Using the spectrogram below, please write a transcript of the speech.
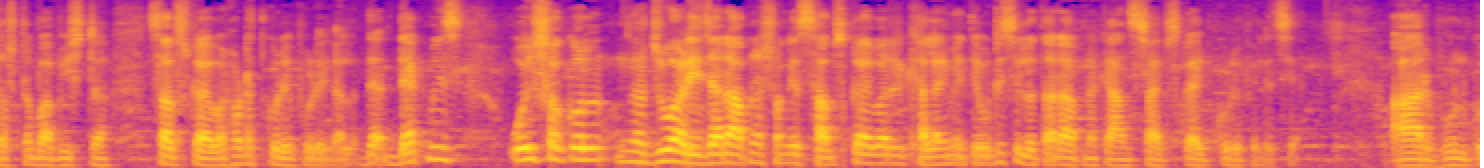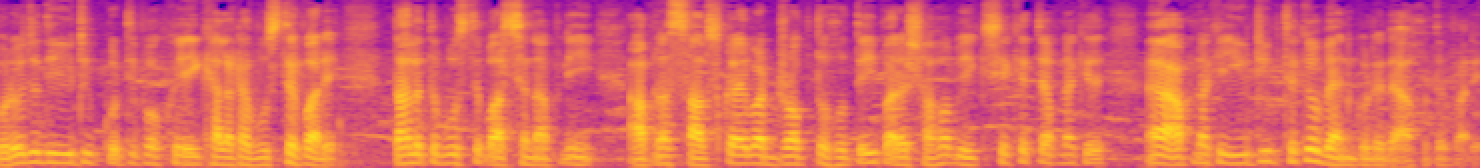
দশটা বা বিশটা সাবস্ক্রাইবার হঠাৎ করে পড়ে গেল। দ্যাট মিনস ওই সকল জুয়ারি যারা আপনার সঙ্গে সাবস্ক্রাইবারের খেলায় মেতে উঠেছিল, তারা আপনাকে আনসাবস্ক্রাইব করে ফেলেছে। আর ভুল করেও যদি ইউটিউব কর্তৃপক্ষ এই খেলাটা বুঝতে পারে, তাহলে তো বুঝতে পারছেন আপনি, আপনার সাবস্ক্রাইবার ড্রপ তো হতেই পারে স্বাভাবিক, সেক্ষেত্রে আপনাকে আপনাকে ইউটিউব থেকেও ব্যান করে দেওয়া হতে পারে।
